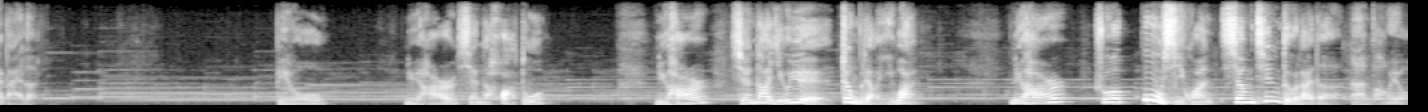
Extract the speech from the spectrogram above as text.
拜拜了。比如，女孩嫌他话多，女孩嫌他一个月挣不了一万，女孩说不喜欢相亲得来的男朋友。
